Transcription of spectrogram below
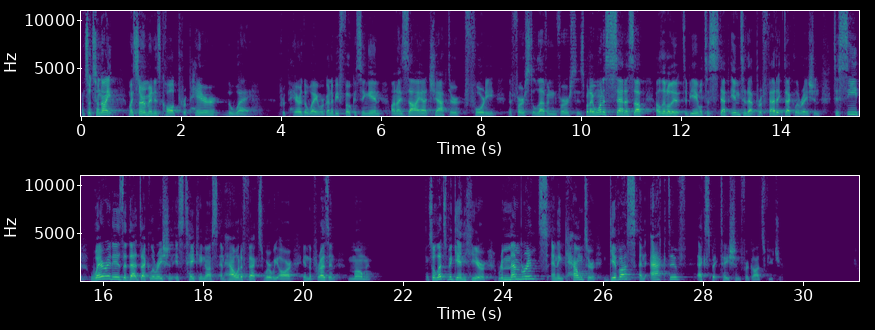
And so tonight, my sermon is called Prepare the Way prepare the way. We're going to be focusing in on Isaiah chapter 40, the first 11 verses. But I want to set us up a little bit to be able to step into that prophetic declaration to see where it is that that declaration is taking us and how it affects where we are in the present moment. And so let's begin here. Remembrance and encounter give us an active expectation for God's future.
